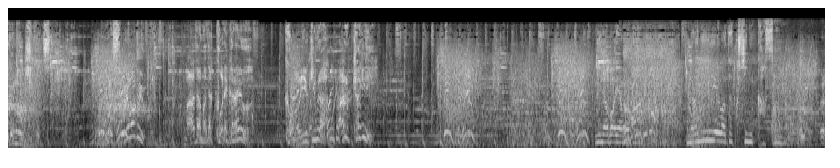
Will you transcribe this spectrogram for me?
かの気骨だがそれまでよ。まだまだこれからよ。この雪村ある限り。稲葉山軍何故私に仮装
